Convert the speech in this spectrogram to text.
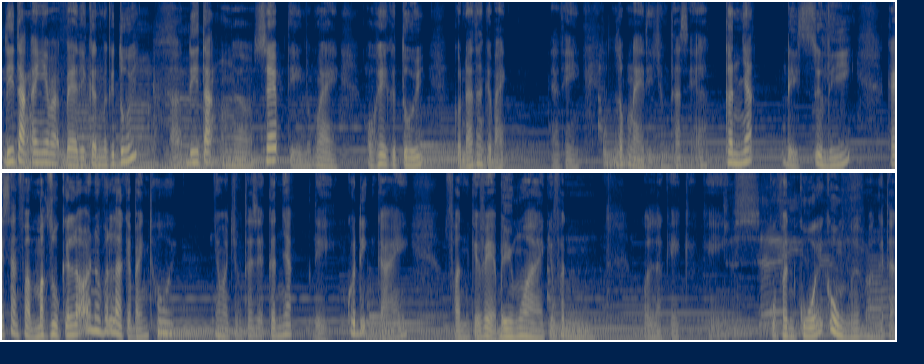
Đi tặng anh em bạn bè thì cần một cái túi. Đó, đi tặng uh, sếp thì lúc này có khi cái túi còn đã thành cái bánh. Thì lúc này thì chúng ta sẽ cân nhắc để xử lý cái sản phẩm. Mặc dù cái lõi nó vẫn là cái bánh thôi nhưng mà chúng ta sẽ cân nhắc để quyết định cái phần cái vẻ bề ngoài cái phần gọi là cái cái, cái, cái phần cuối cùng ấy mà người ta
